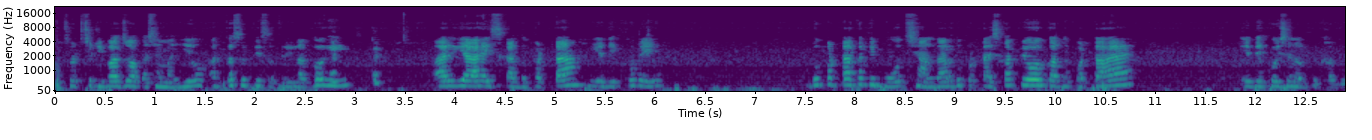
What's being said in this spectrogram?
छोटी छोटी बाजुआ का समाइयो और कसुती सुतरी लगोगी। और यह है इसका दुपट्टा, ये देखो रे दुपट्टा का बहुत शानदार दुपट्टा इसका प्योर का दुपट्टा है। ये देखो इसे नर दिखा दू।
